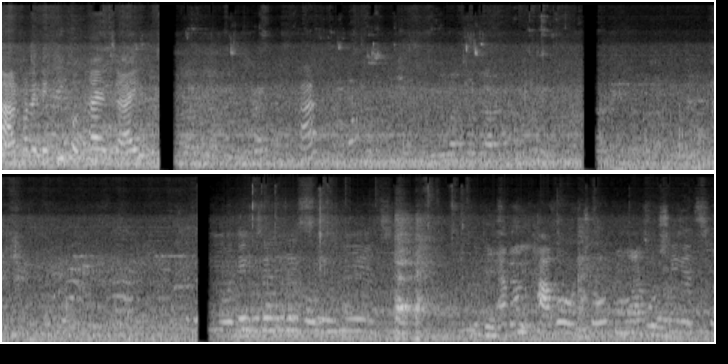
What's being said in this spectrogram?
তারপরে দেখি কোথায় যাই। হ্যাঁ? এখন খাব, চোখ মুখ বসে গেছে।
